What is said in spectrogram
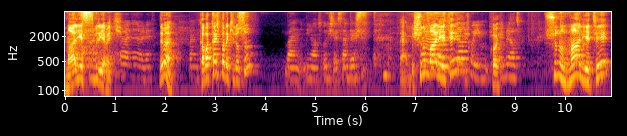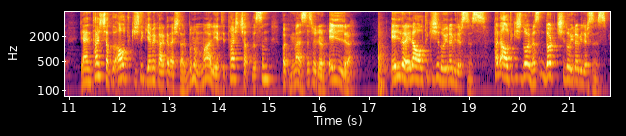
Maliyetsiz bir yemek. Aynen öyle. Değil mi? Ben, Kabak kaç para kilosu? ben bilmem o işleri sen bilirsin. Yani şunun maliyeti koyayım. koy. Birazcık. şunun maliyeti yani taş çatlı 6 kişilik yemek arkadaşlar. Bunun maliyeti taş çatlasın. Bakın ben size söylüyorum 50 lira. 50 lirayla 6 kişi doyurabilirsiniz. Hadi 6 kişi doymasın 4 kişi doyurabilirsiniz.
